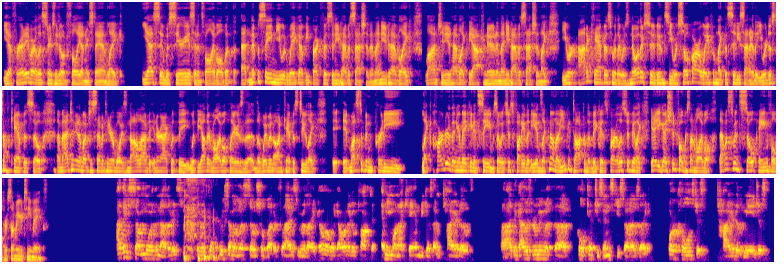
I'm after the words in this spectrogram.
Yeah, for any of our listeners who don't fully understand, like yes, it was serious and it's volleyball, but at Nipissing, you would wake up, eat breakfast, and you'd have a session. And then you'd have like lunch and you'd have like the afternoon, and then you'd have a session. Like you were at a campus where there was no other students. You were so far away from like the city center that you were just on campus. So imagining a bunch of 17 year old boys not allowed to interact with the with the other volleyball players, the, the women on campus too, like it, it must have been pretty like harder than you're making it seem. So it's just funny that Ian's like, no, no, you can talk to them because for our listeners being like, yeah, you guys should focus on volleyball. That must have been so painful for some of your teammates. I think some more than others. There was definitely some of us social butterflies who were like, "Oh, like I want to go talk to anyone I can because I'm tired of." Uh, I think I was rooming with uh, Cole Ketchazinski, so I was like, "Poor Cole's just tired of me just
